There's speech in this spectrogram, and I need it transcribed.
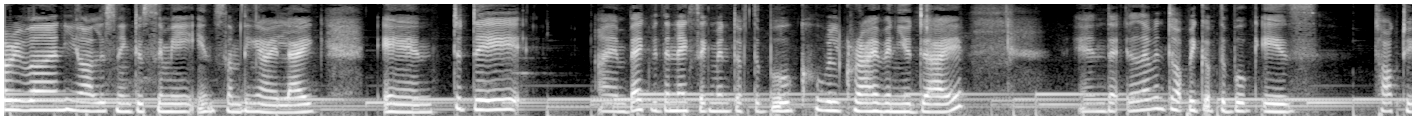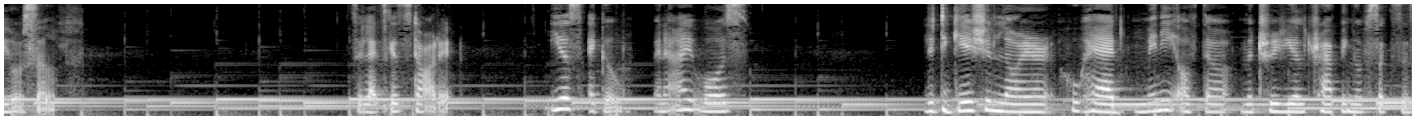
everyone, you are listening to Simi in Something I Like, and today I am back with the next segment of the book Who Will Cry When You Die. And the 11th topic of the book is Talk to Yourself. So let's get started. Years ago, when I was litigation lawyer who had many of the material trapping of success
